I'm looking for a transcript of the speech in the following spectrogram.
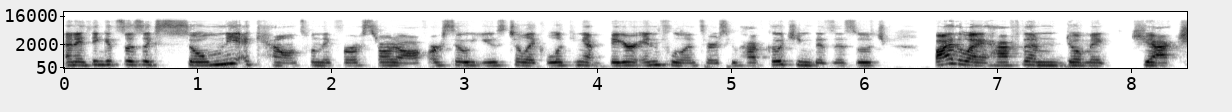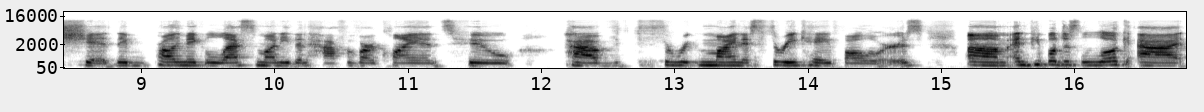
and i think it's just like so many accounts when they first start off are so used to like looking at bigger influencers who have coaching business which by the way half of them don't make jack shit. They probably make less money than half of our clients who have three minus 3k followers. Um, and people just look at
